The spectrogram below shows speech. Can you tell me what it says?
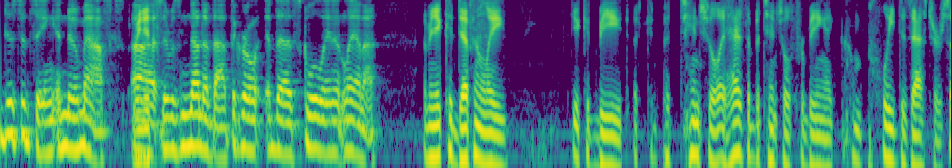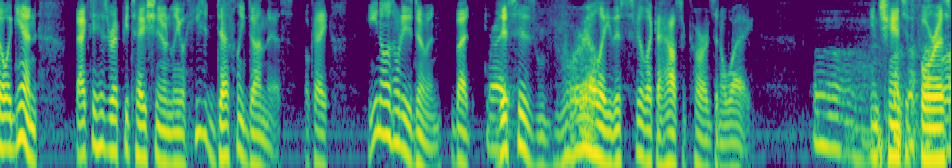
distancing and no masks." I mean, uh, there was none of that. The girl the school in Atlanta. I mean, it could definitely, it could be a could potential. It has the potential for being a complete disaster. So again, back to his reputation and Leo, he's definitely done this. Okay, he knows what he's doing, but Right. this is really this feels like a house of cards in a way. Enchanted Forest,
